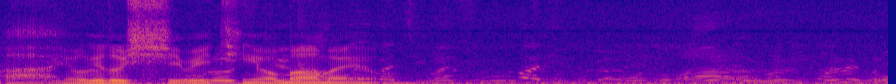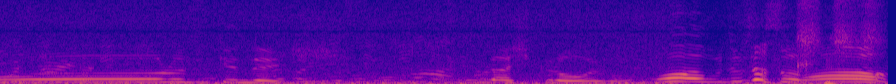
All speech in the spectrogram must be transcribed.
아 여기도 씨 웨이팅이 어마어마해요. 죽겠네. 몰라 시끄러워 이거. 와 쌌어. 와.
